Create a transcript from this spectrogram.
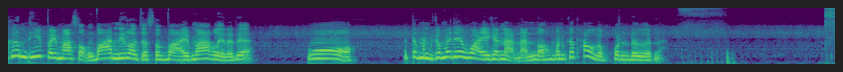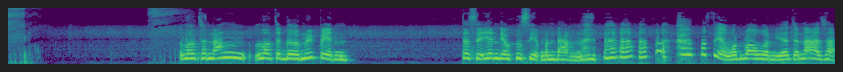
เคลื่อนที่ไปมาสองบ้านนี่เราจะสบายมากเลยนะเนี่ยโอ้แต่มันก็ไม่ได้ไวขนาดนั้นเนาะมันก็เท่ากับคนเดินอะเราจะนั่งเราจะเดินไม่เป็น แต่เสียอย่างเดียวคือเสียงมันดังถ้าเสียงมันเบากว่านี้จะน่าใช้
